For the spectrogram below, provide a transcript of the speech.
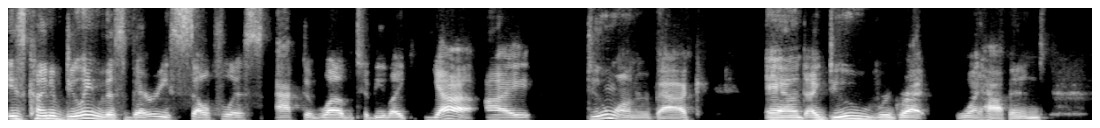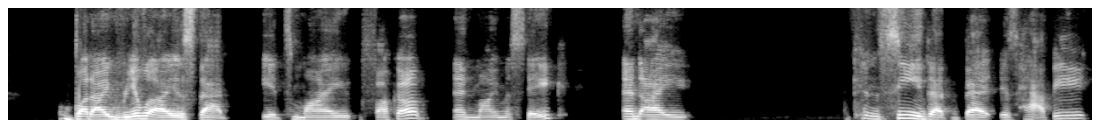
is kind of doing this very selfless act of love to be like, yeah, I do want her back, and I do regret what happened, but I realize that it's my fuck up and my mistake. And I can see that Bette is happy.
